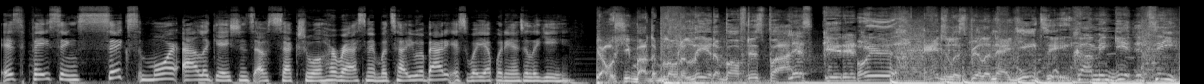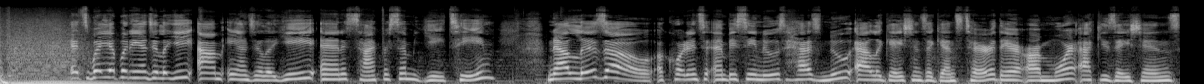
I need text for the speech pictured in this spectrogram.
is facing six more allegations of sexual harassment. We'll tell you about it. It's way up with Angela Yee. Yo, she about to blow the lid up off this pot. Let's get it. Oh yeah. Angela's spilling that yee tea. Come and get the tea. It's way up with Angela Yee. I'm Angela Yee, and it's time for some Yee tea. Now, Lizzo, according to NBC News, has new allegations against her. There are more accusations,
